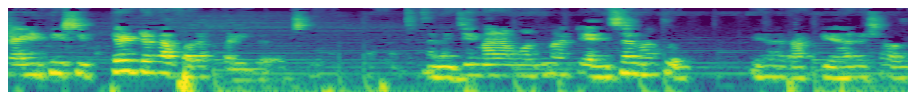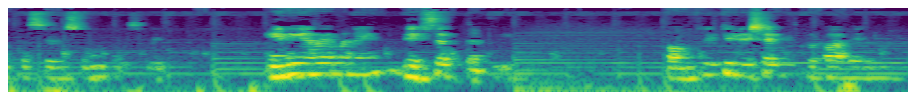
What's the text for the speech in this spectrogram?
સાહીઠથી સિત્તેર ટકા ફરક પડી ગયો છે. અને જે મારા મનમાં ટેન્શન હતું, કે આ ક્યારે સોલ્વ થશે શું થશે એની હવે મને દહેશત નથી કોમ્પ્લિકેશનની કૃપા રહેલી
